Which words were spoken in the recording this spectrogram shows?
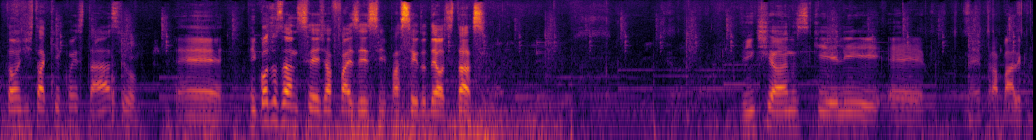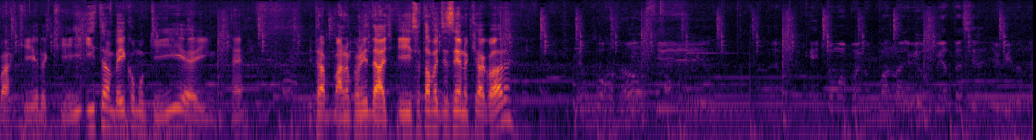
Então a gente está aqui com o Estácio. É... Tem quantos anos você já faz esse passeio do delta, Estácio? 20 anos que ele é, né, trabalha com barqueiro aqui e também como guia e, né, e trabalha na comunidade. E você estava dizendo aqui agora? Tem um cordão que né, quem toma banho no Parnaíba, o vento é cheio de vida, né?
